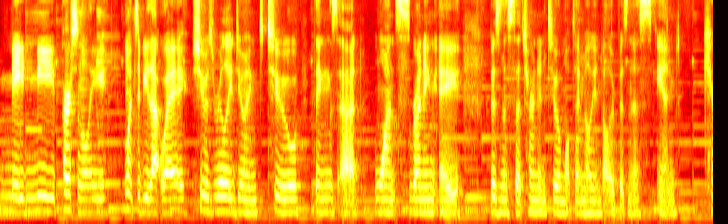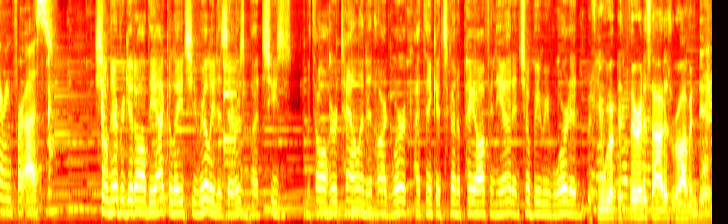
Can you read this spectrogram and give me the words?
made me personally want to be that way. She was really doing two things at once, running a business that turned into a multi-million dollar business and caring for us. She'll never get all the accolades she really deserves, but she's, with all her talent and hard work, I think it's going to pay off in the end and she'll be rewarded. If you worked a third as hard as Robin did,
